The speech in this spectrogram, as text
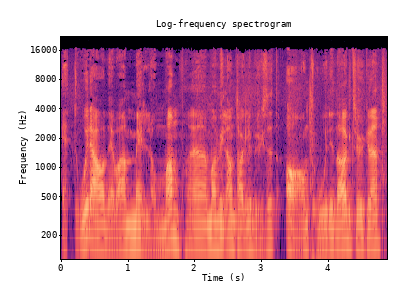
ett ord, ja, og det var mellommann. Uh, man ville antagelig brukt et annet ord i dag, tror du ikke det?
